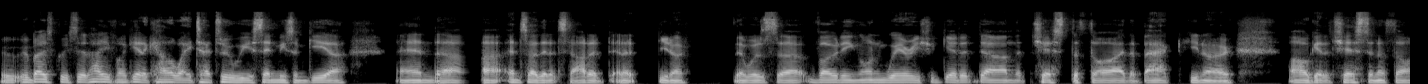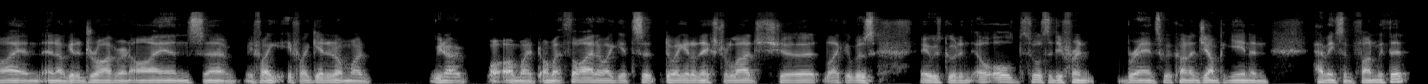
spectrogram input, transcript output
who, who basically said, "Hey, if I get a Callaway tattoo, will you send me some gear?" And uh, uh, and so then it started, and it you know there was uh, voting on where he should get it done the chest, the thigh, the back. You know, I'll get a chest and a thigh, and, and I'll get a driver and irons. Um, if I if I get it on my, you know, on my on my thigh, do I get do I get an extra large shirt? Like it was, it was good, and all sorts of different brands were kind of jumping in and having some fun with it.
